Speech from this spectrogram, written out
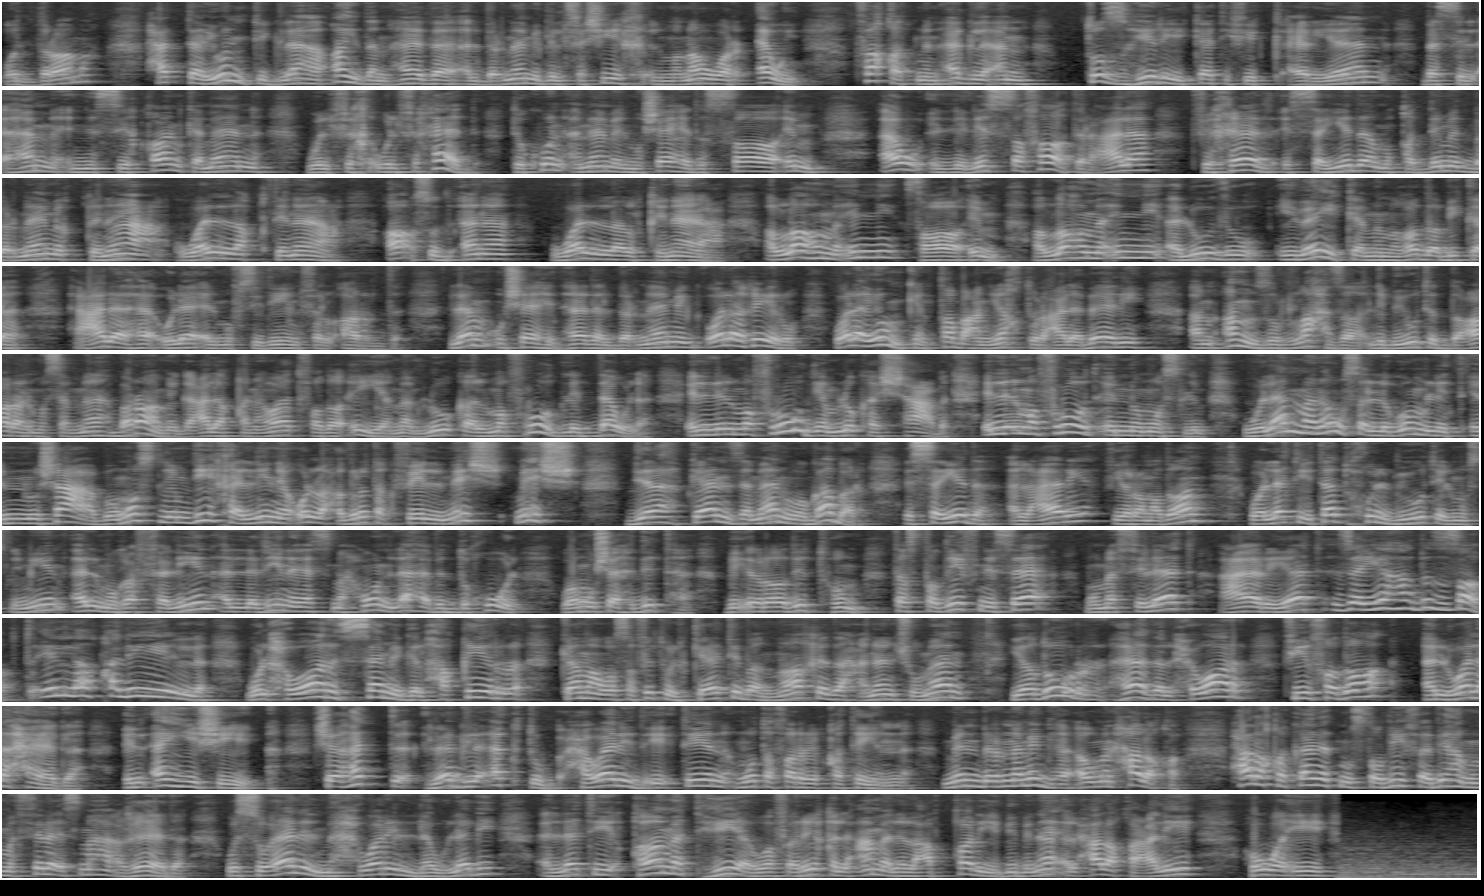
والدراما حتى ينتج لها أيضا هذا البرنامج الفشيخ المنور قوي. فقط من أجل أن تظهري كتفك عريان بس الأهم أن السيقان كمان والفخ والفخاد تكون أمام المشاهد الصائم أو اللي لسه فاطر على فخاذ السيدة مقدمة برنامج قناع ولا اقتناع. أقصد أنا ولا القناع. اللهم إني صائم. اللهم إني ألوذ إليك من غضبك. على هؤلاء المفسدين في الأرض. لم أشاهد هذا البرنامج ولا غيره ولا يمكن طبعا يخطر على بالي أن أنظر لحظة لبيوت الدعارة المسماة برامج على قنوات فضائية مملوكة المفروض للدولة اللي المفروض يملكها الشعب اللي المفروض إنه مسلم. ولما نوصل لجملة إنه شعب مسلم دي خليني أقول لحضرتك في المش مش. ده كان زمان وجبر. السيدة العارية في رمضان والتي تدخل بيوت المسلمين المغفلين الذين يسمحون لها بالدخول ومشاهدتها بإرادتهم. تستضيف نساء ممثلات عاريات زيها بالظبط إلا قليل. والحوار السمج الحقير كما وصفته الكاتبة الناقدة حنان شومان يدور هذا الحوار في فضاء الولا حاجة الأي شيء شاهدت لأجل أكتب حوالي دقيقتين متفرقتين من برنامجها أو من حلقة. حلقة كانت مستضيفة بها ممثلة اسمها غادة. والسؤال المحوري اللولبي التي قامت هي وفريق العمل العبقري ببناء الحلقة عليه هو إيه؟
